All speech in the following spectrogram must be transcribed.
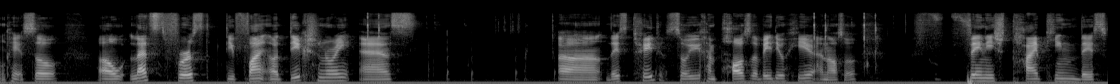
Okay, so uh, let's first define a dictionary as uh, this tweet. So you can pause the video here and also finish typing this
